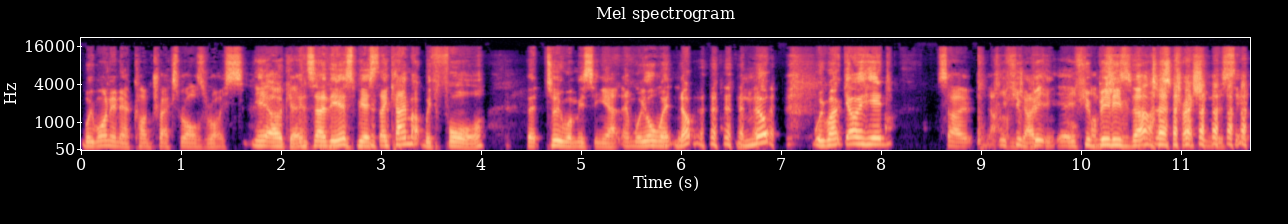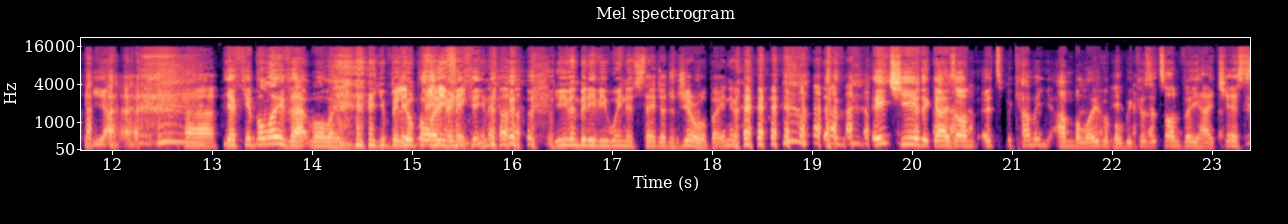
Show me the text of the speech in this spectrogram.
we want in our contracts Rolls Royce. yeah, okay. And so the SBS they came up with four, but two were missing out, and we all went, nope, nope, we won't go ahead. So no, If you be- if you I'm believe just- I'm that. just trashing the set. Yeah, Uh, yeah. If you believe that, well, you believe, You'll believe anything. anything. You, know? you even believe he win a stage at the Giro. But anyway, each year that goes on, it's becoming unbelievable because it's on VHS.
